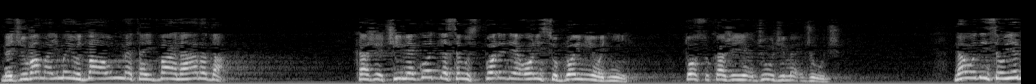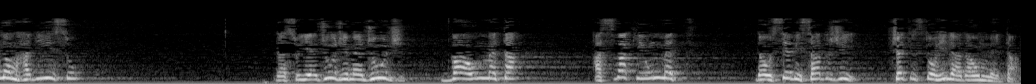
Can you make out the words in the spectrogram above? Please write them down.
među vama imaju dva ummeta i dva naroda kaže čime god da se usporede oni su brojni od njih To su, kaže, je džuđ ime. Navodi se u jednom hadisu da su je džuđ ime džuđ dva ummeta, a svaki ummet da u sebi sadrži 400.000 ummeta.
